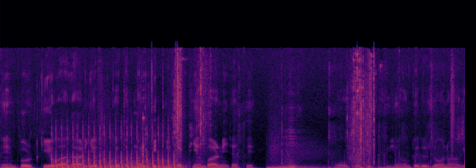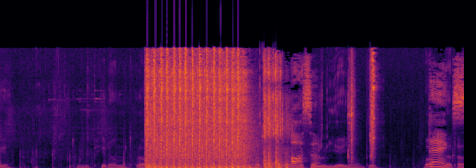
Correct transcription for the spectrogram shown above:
बोर्ड की आवाज़ आ रही है। लेकिन जब तक हमारी किट नहीं लगती हम बाहर नहीं जाते। ओह यहाँ पे तो जोन आ गया। तो फिर हम थोड़ा awesome. दिया यहाँ पे। बाहर था।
